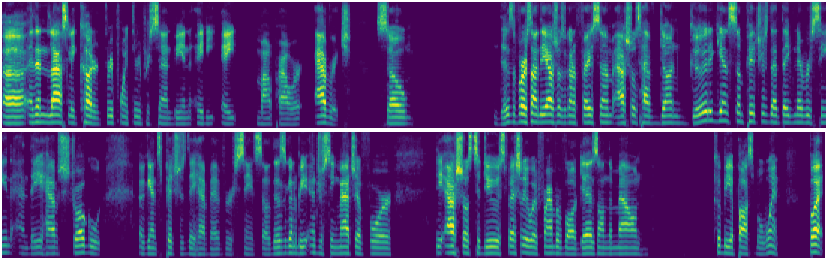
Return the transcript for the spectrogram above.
Uh, and then lastly, cutter 3.3% being 88 mile per hour average. So this is the first time the Astros are going to face them. Astros have done good against some pitchers that they've never seen, and they have struggled against pitchers they have ever seen. So this is going to be an interesting matchup for the Astros to do, especially with Framber Valdez on the mound. Could be a possible win. But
